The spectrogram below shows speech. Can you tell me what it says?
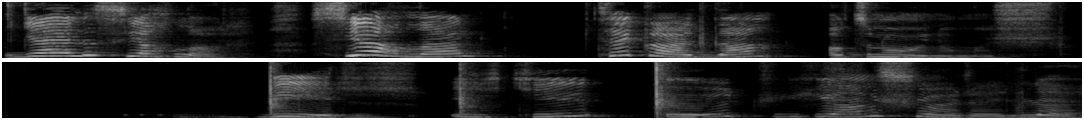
Geldi siyahlar. Siyahlar tekrardan atını oynamış. Bir, iki, üç yani şöyle L.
